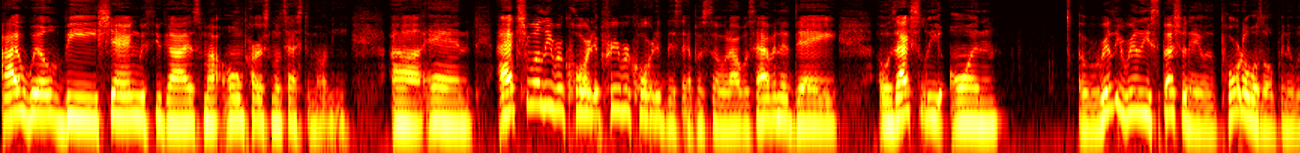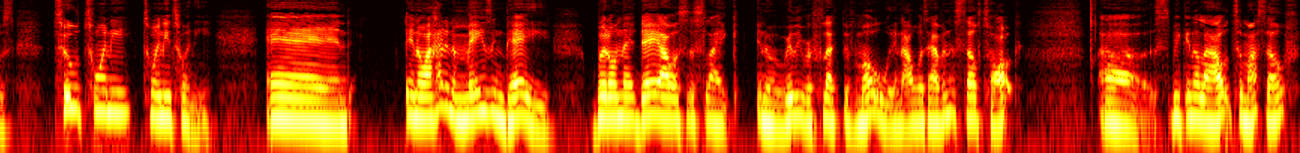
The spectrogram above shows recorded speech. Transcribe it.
I will be sharing with you guys my own personal testimony. Uh, and I actually recorded, pre recorded this episode. I was having a day, I was actually on a really, really special day. The portal was open. It was 220 2020. And you know, I had an amazing day, but on that day I was just like in a really reflective mode and I was having a self-talk, uh, speaking aloud to myself.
